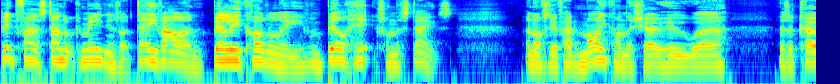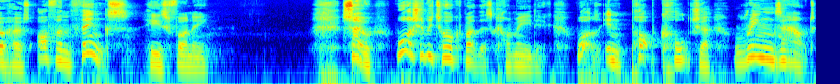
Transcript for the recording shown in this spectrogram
big fan of stand up comedians like Dave Allen, Billy Connolly, even Bill Hicks from the States. And obviously, I've had Mike on the show who, uh, as a co host, often thinks he's funny. So, what should we talk about that's comedic? What in pop culture rings out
